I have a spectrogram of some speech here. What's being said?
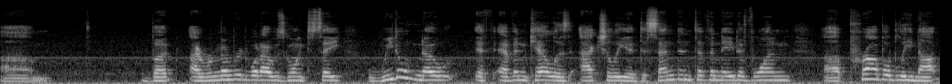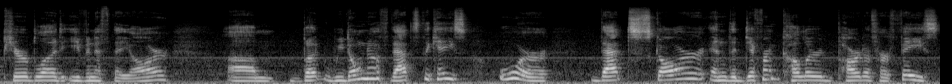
Um, but I remembered what I was going to say. We don't know if Evankhell is actually a descendant of a native one. Uh, probably not pureblood, even if they are. Um, but we don't know if that's the case, or that scar and the different colored part of her face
